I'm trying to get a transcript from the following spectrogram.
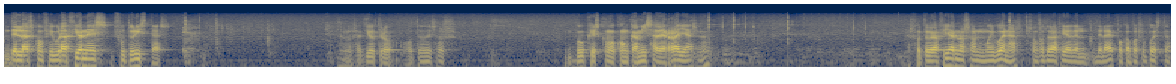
de las configuraciones futuristas. Tenemos aquí otro, otro de esos buques como con camisa de rayas, Las fotografías no son muy buenas, son fotografías de la época, por supuesto.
